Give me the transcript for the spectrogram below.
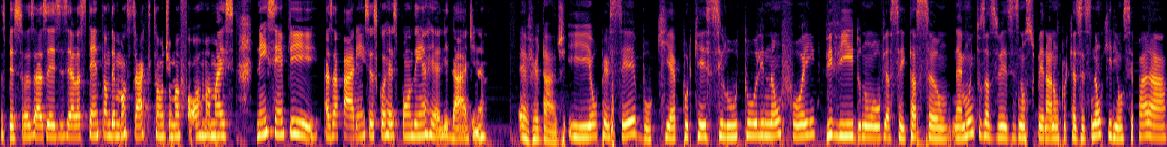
As pessoas às vezes elas tentam demonstrar que estão de uma forma, mas nem sempre as aparências correspondem à realidade, né? É verdade. E eu percebo que é porque esse luto ele não foi vivido, não houve aceitação, né? Muitos às vezes não superaram porque às vezes não queriam separar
